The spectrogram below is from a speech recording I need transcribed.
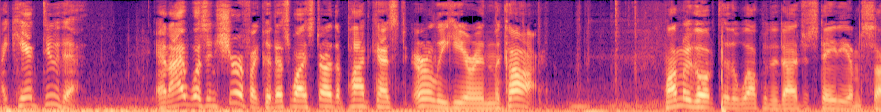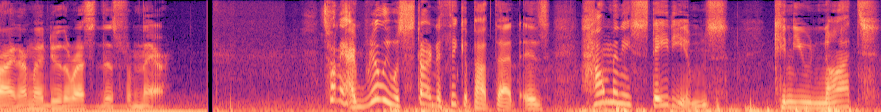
I can't do that. And I wasn't sure if I could. That's why I started the podcast early here in the car. I'm going to go up to the Welcome to Dodger Stadium sign. I'm going to do the rest of this from there. It's funny, I really was starting to think about that is how many stadiums can you not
